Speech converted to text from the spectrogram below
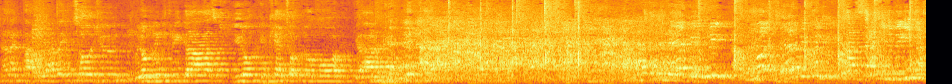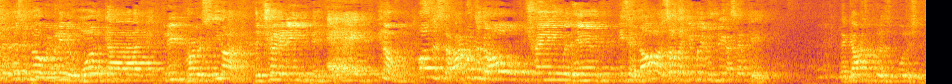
And like, Papa, I already told you, we don't believe in three gods. You don't, you can't talk no more. You're out of here. every week, months, every week. I said in the beginning, I said, listen, no, we believe in one God, three persons, you know, the Trinity, and egg, you know, all this stuff. I went through the whole training with him. He said, no, it sounds like you believe in three. I said, okay. The gospel is foolishness to some people.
